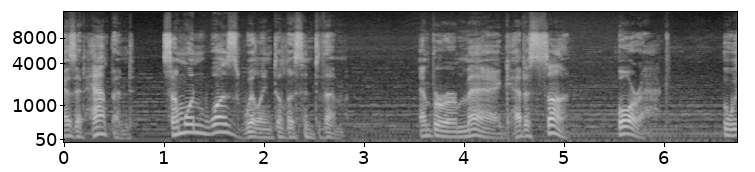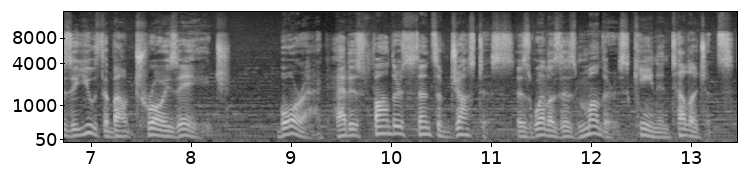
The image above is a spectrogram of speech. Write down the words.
As it happened, someone was willing to listen to them. Emperor Mag had a son, Borak, who was a youth about Troy's age. Borak had his father's sense of justice as well as his mother's keen intelligence.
